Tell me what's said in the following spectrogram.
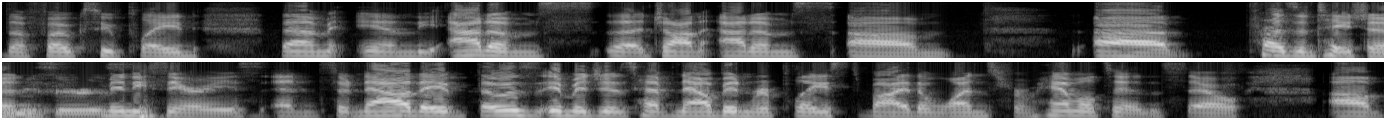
the folks who played them in the Adams, uh, John Adams um, uh, presentation miniseries. miniseries. and so now they those images have now been replaced by the ones from Hamilton. So, um,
